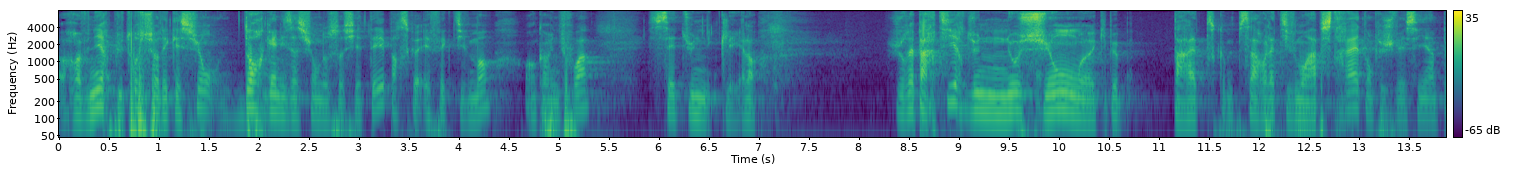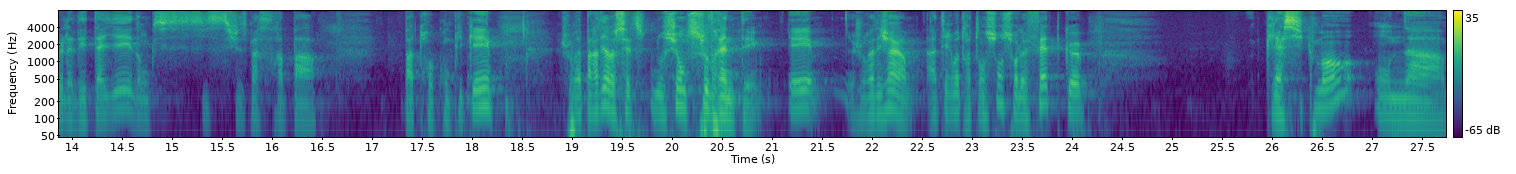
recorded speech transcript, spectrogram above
revenir plutôt sur des questions d'organisation de nos sociétés, parce qu'effectivement, encore une fois, c'est une clé. Alors, je voudrais partir d'une notion euh, qui peut paraître comme ça relativement abstraite, en plus je vais essayer un peu la détailler, donc j'espère que ce ne sera pas trop compliqué. Je voudrais partir de cette notion de souveraineté. Et je voudrais déjà attirer votre attention sur le fait que, classiquement, on a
